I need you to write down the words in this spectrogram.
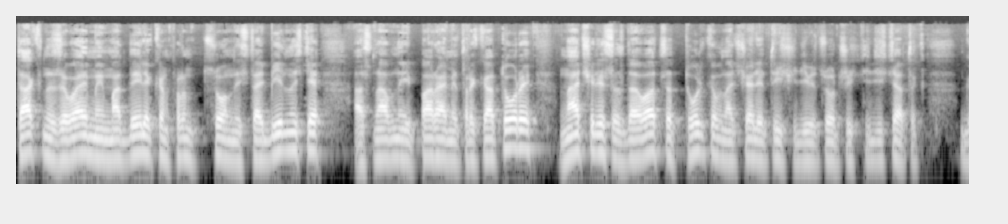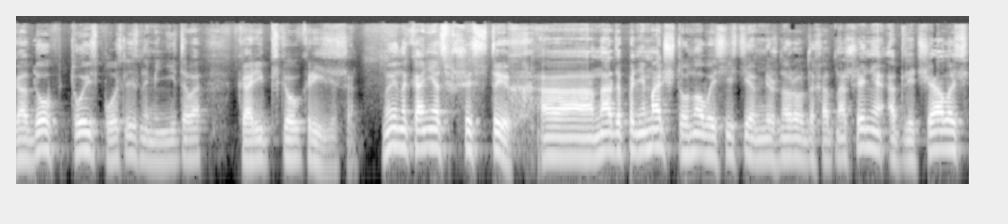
так называемой модели конфронтационной стабильности, основные параметры которой начали создаваться только в начале 1960-х годов, то есть после знаменитого Карибского кризиса. Ну и, наконец, в-шестых, а, надо понимать, что новая система международных отношений отличалась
